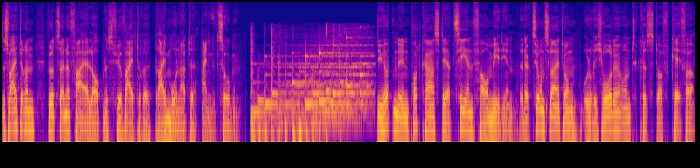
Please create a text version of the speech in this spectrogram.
Des Weiteren wird seine Fahrerlaubnis für weitere drei Monate eingezogen. Sie hörten den Podcast der CNV Medien. Redaktionsleitung Ulrich Rode und Christoph Käfer.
